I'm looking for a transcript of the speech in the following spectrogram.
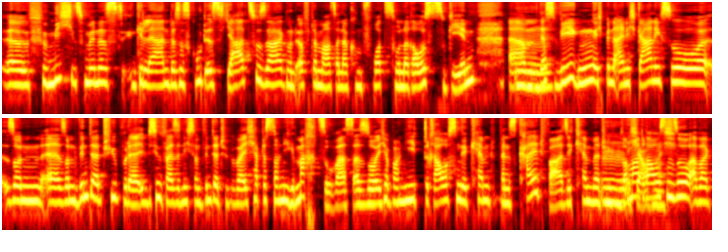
äh, für mich zumindest gelernt, dass es gut ist, Ja zu sagen und öfter mal aus seiner Komfortzone rauszugehen. Ähm, mhm. Deswegen, ich bin eigentlich gar nicht so so ein äh, so ein Wintertyp oder beziehungsweise nicht so ein Wintertyp, aber ich habe das noch nie gemacht, sowas. Also ich habe auch nie draußen gecampt, wenn es kalt war. Also ich campe natürlich mhm, im Sommer draußen nicht. so, aber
